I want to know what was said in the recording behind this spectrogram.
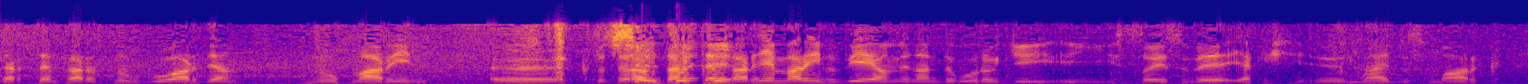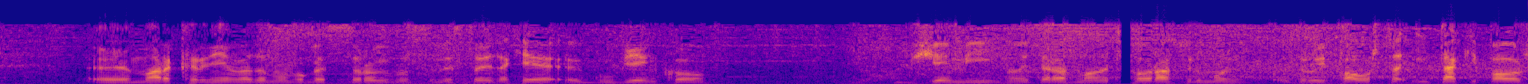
Dark Templar, znów Guardian, znów Marin, e, kto teraz, Dark. Templar, nie, Marin wybija ją jednak do góry, gdzie i stoi sobie jakiś e, Mark, e, marker, nie wiadomo w ogóle co robi, bo sobie stoi takie e, główienko w ziemi, no i teraz mamy Tora, który może zrobić power i taki power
